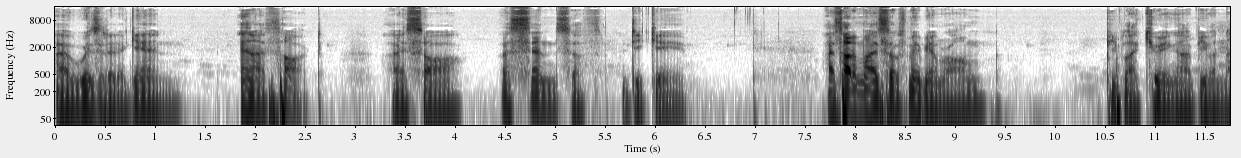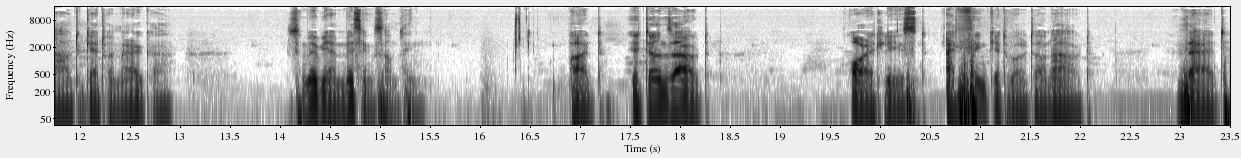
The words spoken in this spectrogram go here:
I visited again and I thought I saw a sense of decay. I thought to myself, maybe I'm wrong. People are queuing up even now to get to America. So maybe I'm missing something. But it turns out, or at least I think it will turn out, that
